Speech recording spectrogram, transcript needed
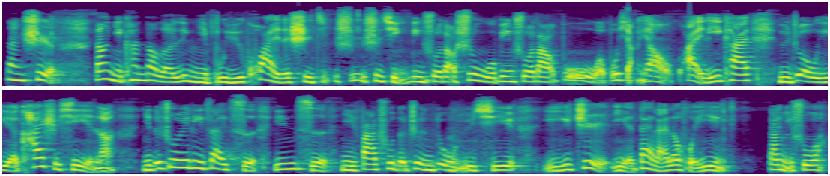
但是，当你看到了令你不愉快的事事事情，并说到事物，并说到不，我不想要，快离开，宇宙也开始吸引了你的注意力在此，因此你发出的震动与其一致，也带来了回应。当你说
